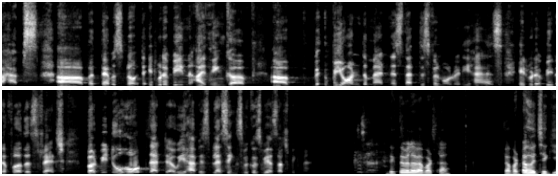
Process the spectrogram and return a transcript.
perhaps. Uh, but there was no, it would have been, I think, uh, uh, b- beyond the madness that this film already has, it would have been a further stretch. But we do hope that uh, we have his blessings because we are such big fans. দেখতে পেলে ব্যাপারটা ব্যাপারটা হয়েছে কি,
